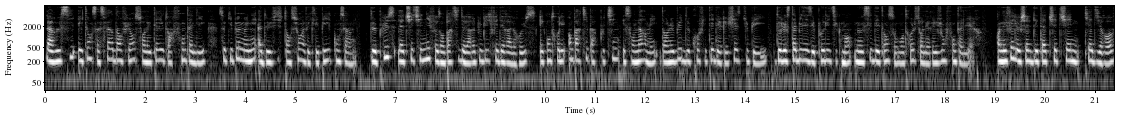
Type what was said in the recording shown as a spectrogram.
La Russie étend sa sphère d'influence sur les territoires frontaliers, ce qui peut mener à de vives tensions avec les pays concernés. De plus, la Tchétchénie faisant partie de la République fédérale russe est contrôlée en partie par Poutine et son armée dans le but de profiter des richesses du pays, de le stabiliser politiquement, mais aussi d'étendre son contrôle sur les régions frontalières. En effet, le chef d'État tchétchène Kadyrov,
